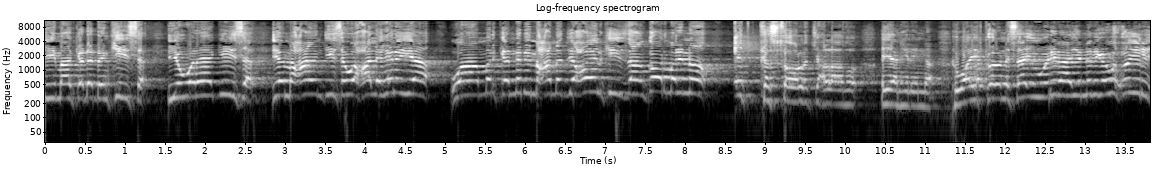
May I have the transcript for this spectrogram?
iimaanka dhadhankiisa iyo wanaagiisa iyo macaantiisa waxaa la helayaa. Waa marka nebi maxamed jacaylkiisa aan ka hormarino cid kasta oo la jeclaado ayaan helaynaa riwaayad kaloo nasaa-i warinaayo nebiga wuxuu yidhi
